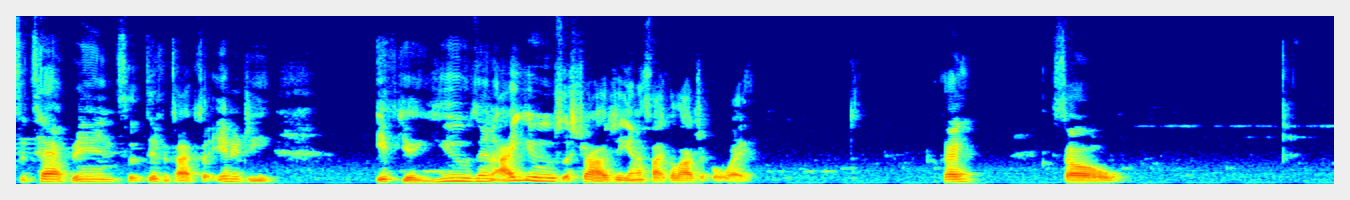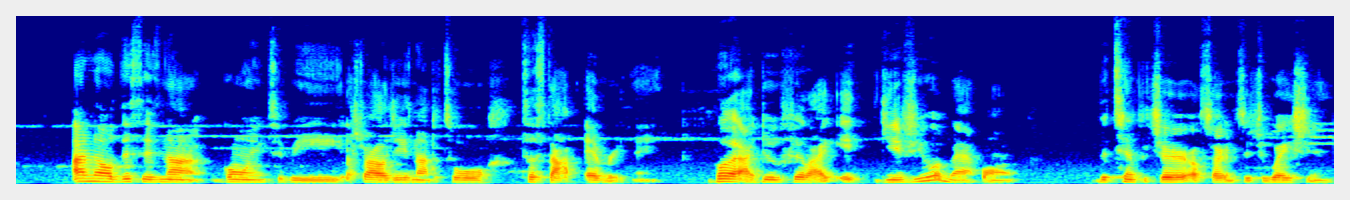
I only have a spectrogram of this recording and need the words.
to tap into different types of energy if you're using, I use astrology in a psychological way. Okay? So, I know this is not going to be, astrology is not the tool to stop everything. But I do feel like it gives you a map on the temperature of certain situations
